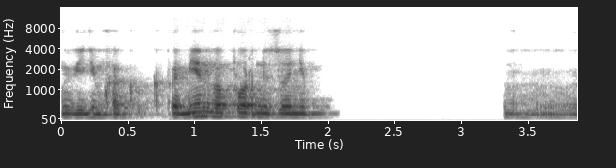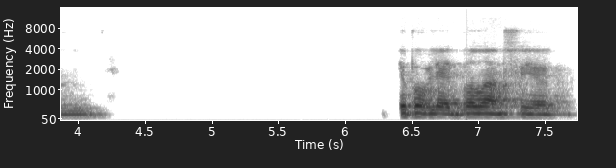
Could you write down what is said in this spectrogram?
мы видим, как Капамен в опорной зоне э, добавляет баланса, я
